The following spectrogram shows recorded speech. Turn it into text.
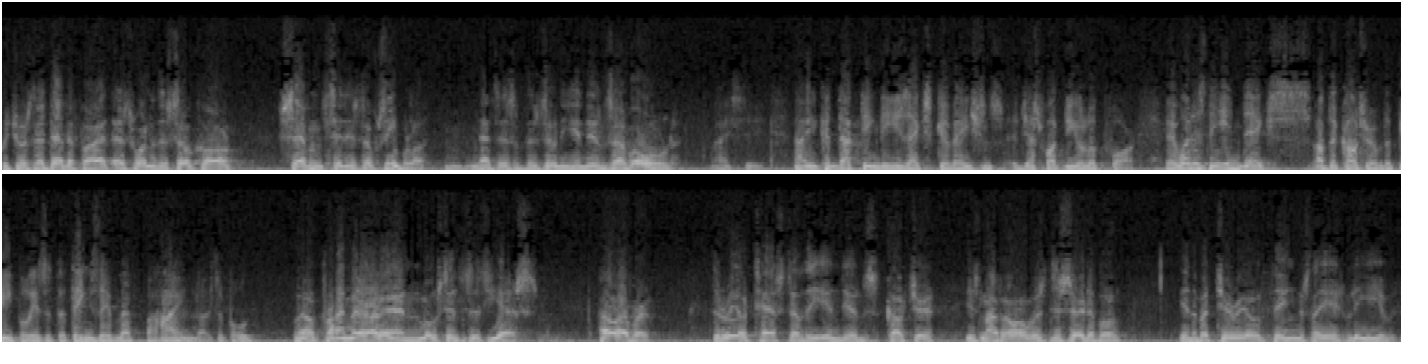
which was identified as one of the so-called seven cities of Cibola. That is, of the Zuni Indians of old. I see. Now, in conducting these excavations, just what do you look for? Uh, what is the index of the culture of the people? Is it the things they've left behind, I suppose? Well, primarily, in most instances, yes. However, the real test of the Indians' culture is not always discernible in the material things they leave.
